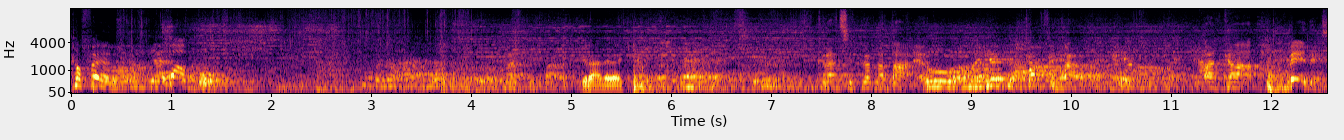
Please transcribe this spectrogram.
Caffè, Fabbo. Grande vecchio. Grazie per Natale, eh. Italia. Anche Vedes.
